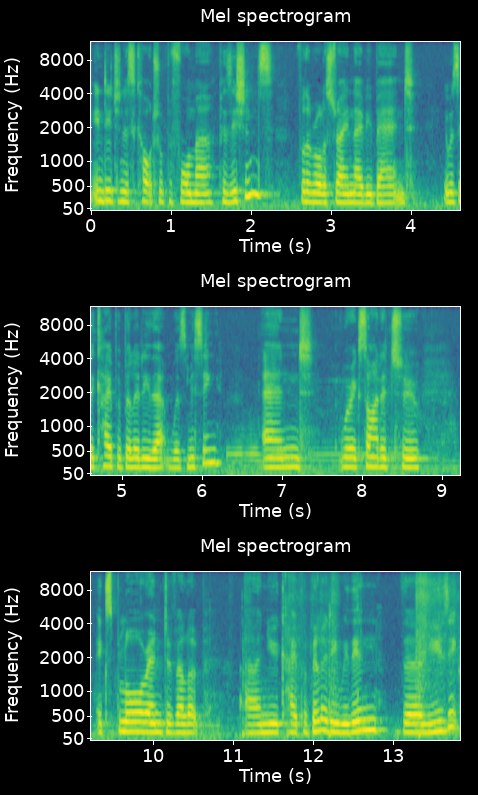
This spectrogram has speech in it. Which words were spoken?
Indigenous cultural performer positions for the Royal Australian Navy Band. It was a capability that was missing and we're excited to explore and develop a new capability within the music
